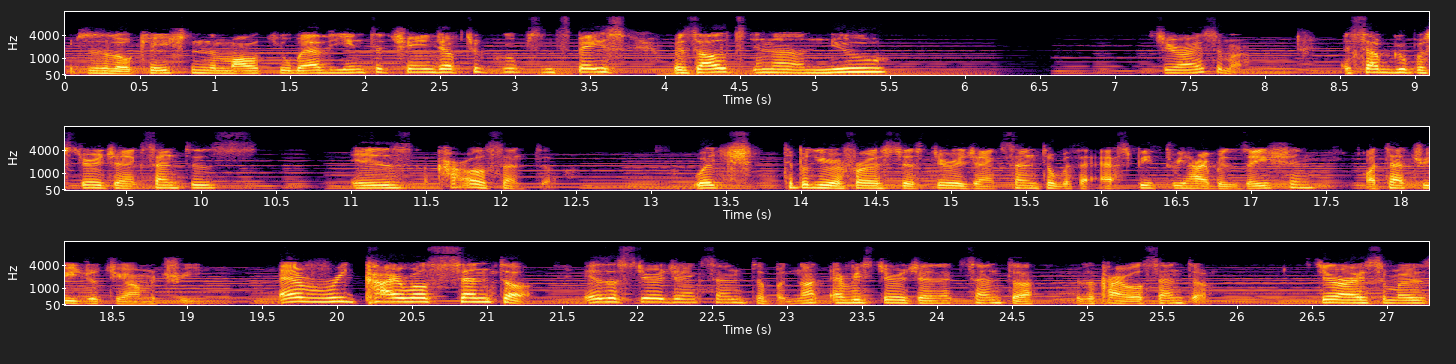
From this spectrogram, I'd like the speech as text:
which is a location in the molecule where the interchange of two groups in space results in a new stereoisomer. A subgroup of stereogenic centers is a chiral center, which typically refers to a stereogenic center with a sp3 hybridization or tetrahedral geometry. Every chiral center is a stereogenic center, but not every stereogenic center is a chiral center. Stereoisomers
